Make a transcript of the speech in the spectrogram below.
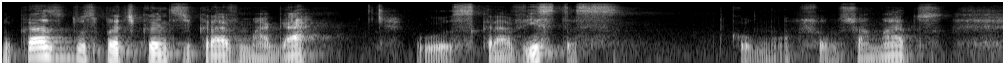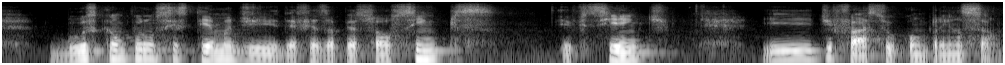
No caso dos praticantes de Krav Maga, os cravistas, como somos chamados, buscam por um sistema de defesa pessoal simples, eficiente e de fácil compreensão.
